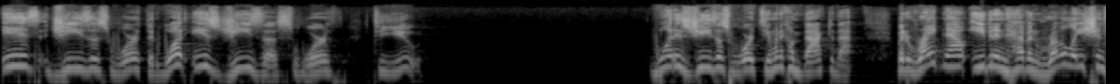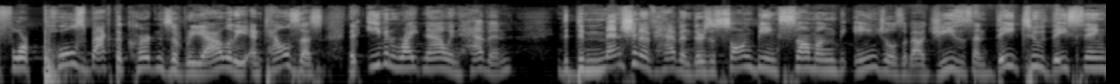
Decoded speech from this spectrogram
Is Jesus worth it? What is Jesus worth to you? What is Jesus worth to you? I'm going to come back to that. But right now, even in heaven, Revelation 4 pulls back the curtains of reality and tells us that even right now in heaven, the dimension of heaven, there's a song being sung among the angels about Jesus, and they too, they sing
